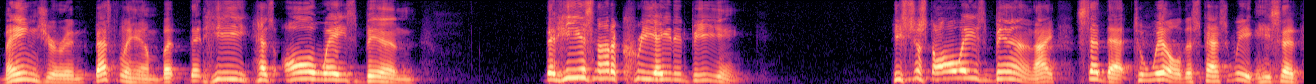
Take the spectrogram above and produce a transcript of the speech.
manger in Bethlehem, but that he has always been, that he is not a created being. He's just always been. I said that to Will this past week. He said,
